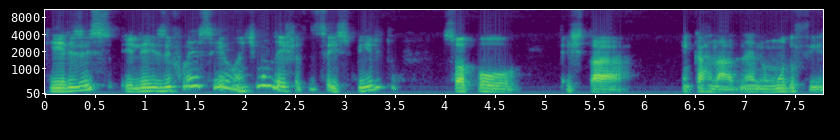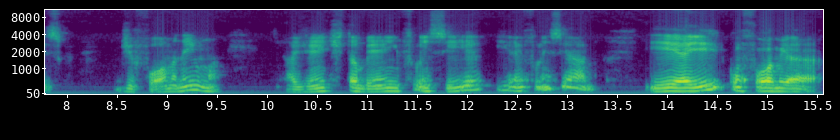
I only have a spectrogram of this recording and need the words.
que eles, eles influenciam. A gente não deixa de ser espírito só por estar encarnado né, no mundo físico, de forma nenhuma. A gente também influencia e é influenciado. E aí, conforme a,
